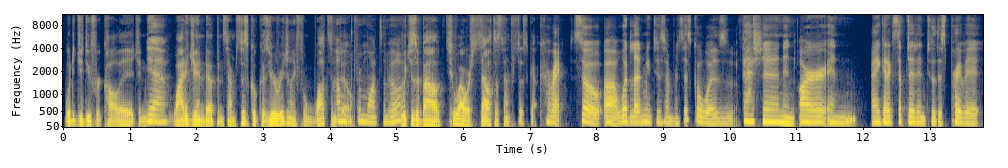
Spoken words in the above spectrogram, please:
what did you do for college, and Yeah. why did you end up in San Francisco? Because you're originally from Watsonville, I'm from Watsonville. which is about two hours south of San Francisco. Correct. So, uh, what led me to San Francisco was fashion and art, and I got accepted into this private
